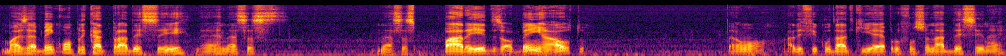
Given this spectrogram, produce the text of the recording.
Mas é bem complicado para descer, né? Nessas, nessas paredes, ó, bem alto então, ó, a dificuldade que é para o funcionário descer, né?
